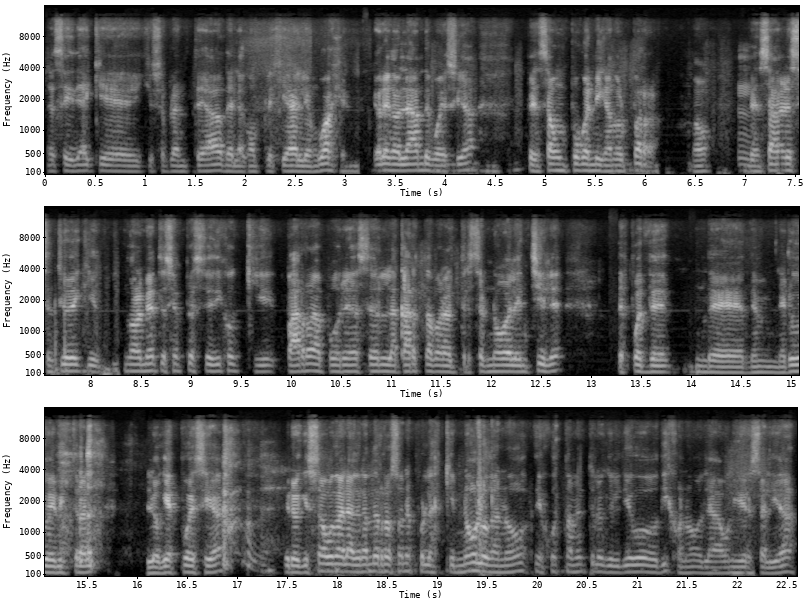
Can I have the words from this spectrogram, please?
esa idea que, que se plantea de la complejidad del lenguaje. Y ahora que hablaban de poesía, pensaba un poco en Nicanor Parra, ¿no? Mm. Pensaba en el sentido de que normalmente siempre se dijo que Parra podría ser la carta para el tercer Nobel en Chile, después de, de, de Neruda y Mistral, lo que es poesía, pero quizá una de las grandes razones por las que no lo ganó es justamente lo que el Diego dijo, ¿no? La universalidad.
